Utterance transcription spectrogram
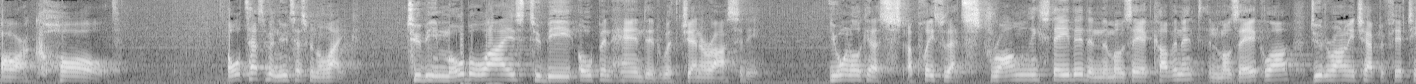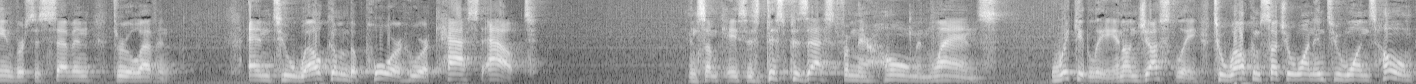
are called, Old Testament, New Testament alike, to be mobilized, to be open handed with generosity. You want to look at a, a, place where that's strongly stated in the Mosaic covenant and Mosaic law? Deuteronomy chapter 15, verses 7 through 11 and to welcome the poor who are cast out, in some cases, dispossessed from their home and lands wickedly and unjustly. To welcome such a one into one's home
